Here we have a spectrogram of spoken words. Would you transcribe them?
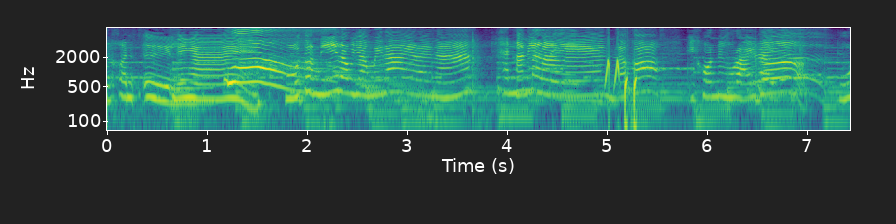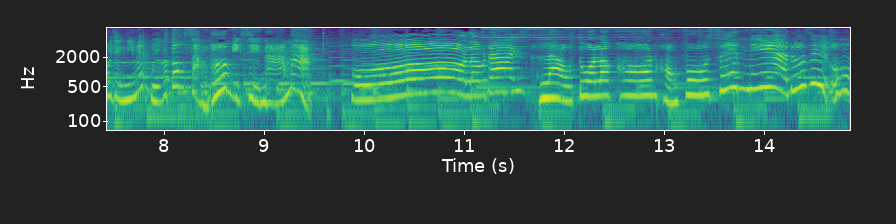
มันจะไม่เหมือนคนอื่นเลยนี่ไงว้าวโหตอนนี้เรายังไม่ได้อะไรนะฮันอันนี่นี้มามาเลเลยนแล้วก็อีกคนหนึ่งไรเดอ Rider ร์โอ้อย่างนี้แม่ปุ๋ยก็ต้องสั่งเพิ่มอีกสี่น้ำอะโอ้เราได้เหล่าตัวละครของโฟเซนเนี่ย ดูสิ โอ้โห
